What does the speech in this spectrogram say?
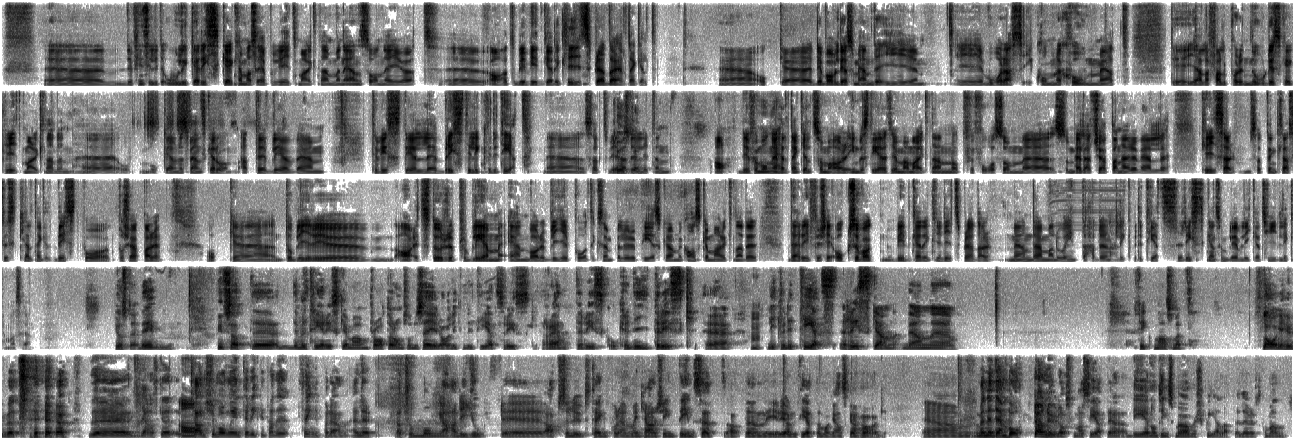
eh, det finns ju lite olika risker kan man säga på kreditmarknaden, men en sån är ju att, eh, ja, att det blir vidgade kreditspreadar helt enkelt. Eh, och eh, det var väl det som hände i, i våras i kombination med att det i alla fall på den nordiska kreditmarknaden eh, och, och även den svenska då, att det blev till viss del brist i likviditet. Så att vi Just hade en det. liten Ja, det är för många helt enkelt som har investerat i den här marknaden och för få som, som väljer att köpa när det väl krisar. Så att en klassisk helt enkelt brist på, på köpare. Och eh, då blir det ju ja, ett större problem än vad det blir på till exempel europeiska och amerikanska marknader där det i och för sig också var vidgade kreditspreadar men där man då inte hade den här likviditetsrisken som blev lika tydlig kan man säga. Just det. Det är, hyfsat, eh, det är väl tre risker man pratar om som du säger då. Likviditetsrisk, ränterisk och kreditrisk. Eh, Likviditetsrisken, den fick man som ett slag i huvudet. ganska, Ja. Kanske många inte riktigt hade tänkt på den. Eller jag tror många hade gjort, eh, absolut tänkt på den, men kanske inte insett att den i realiteten var ganska hög. Ehm, men är den borta nu då? Ska man se att det, det är någonting som är överspelat? Eller ska man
